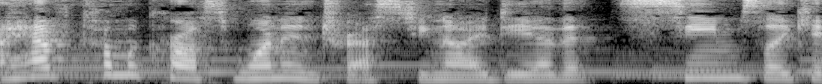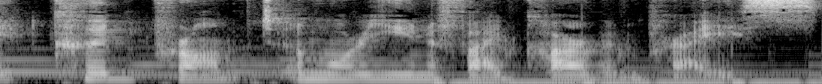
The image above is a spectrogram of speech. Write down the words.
I have come across one interesting idea that seems like it could prompt a more unified carbon price.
